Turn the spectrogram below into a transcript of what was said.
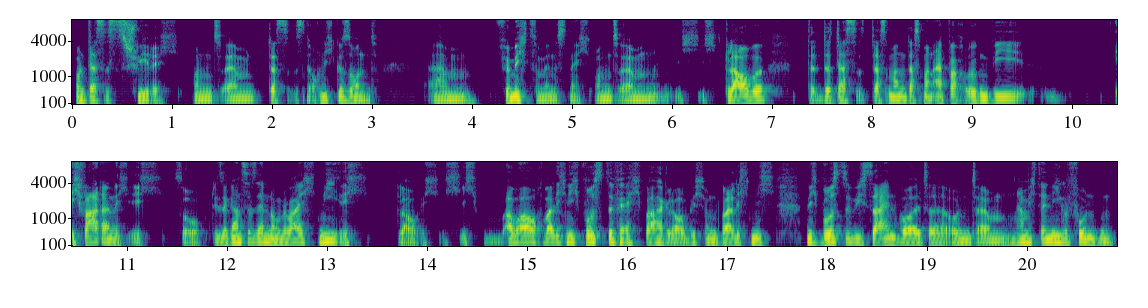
und das ist schwierig. Und ähm, das ist auch nicht gesund. Ähm, für mich zumindest nicht. Und ähm, ich, ich glaube, dass, dass, man, dass man einfach irgendwie ich war da nicht ich. So, diese ganze Sendung, da war ich nie ich, glaube ich. ich. Ich, aber auch, weil ich nicht wusste, wer ich war, glaube ich, und weil ich nicht, nicht wusste, wie ich sein wollte und ähm, habe mich da nie gefunden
